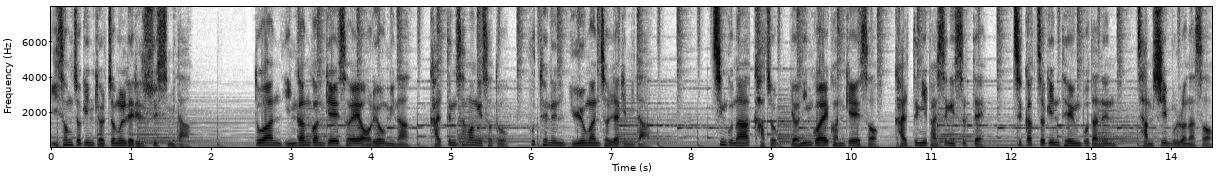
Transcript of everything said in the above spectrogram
이성적인 결정을 내릴 수 있습니다. 또한 인간관계에서의 어려움이나 갈등 상황에서도 후퇴는 유용한 전략입니다. 친구나 가족, 연인과의 관계에서 갈등이 발생했을 때 즉각적인 대응보다는 잠시 물러나서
